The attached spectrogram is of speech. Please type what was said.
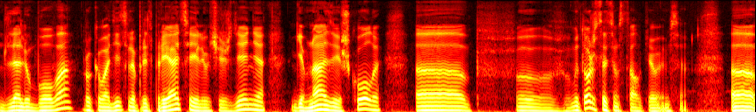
для любого руководителя предприятия или учреждения, гимназии, школы. Э, э, Мы тоже с этим сталкиваемся. Э,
